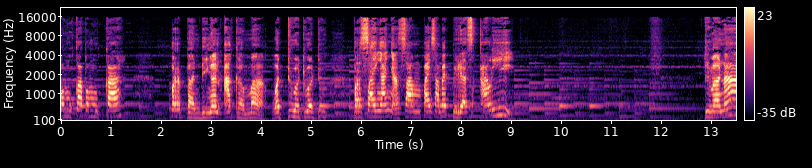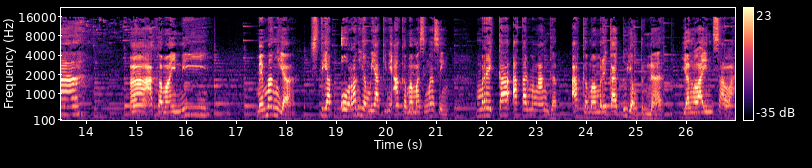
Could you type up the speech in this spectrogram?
pemuka-pemuka perbandingan agama. Waduh waduh waduh persaingannya sampai-sampai berat sekali. Di mana uh, agama ini memang ya setiap orang yang meyakini agama masing-masing mereka akan menganggap agama mereka itu yang benar yang lain salah.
